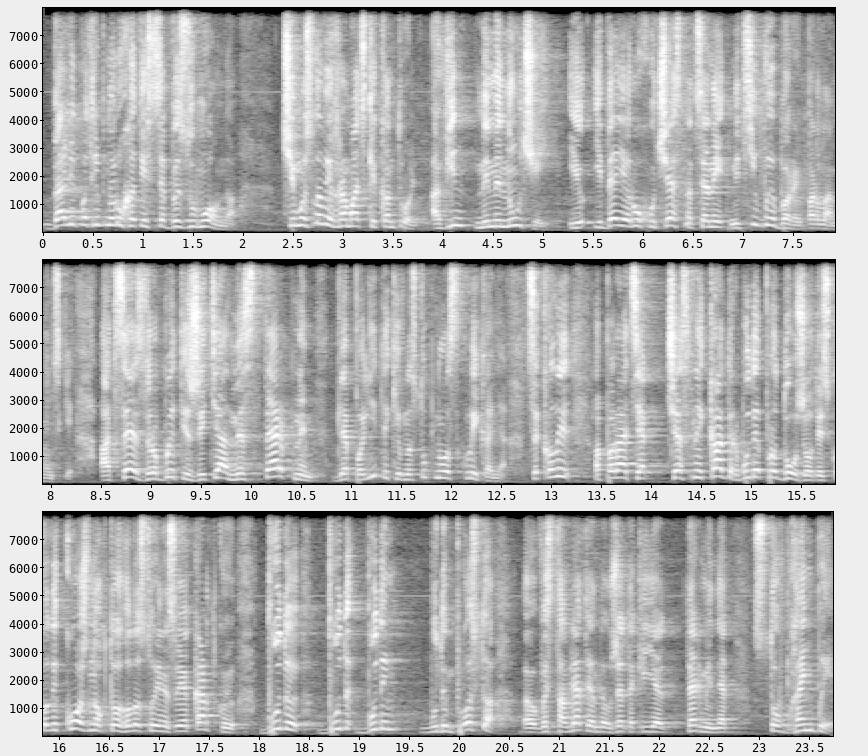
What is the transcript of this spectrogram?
далі потрібно рухатися безумовно. Чи можливий громадський контроль? А він неминучий. І ідея руху чесно, це не, не ці вибори парламентські, а це зробити життя нестерпним для політиків наступного скликання. Це коли операція чесний кадр буде продовжуватись, коли кожного, хто голосує не своєю карткою, буде, буде, будемо будем просто е, виставляти вже такий є термін, як стовп ганьби.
